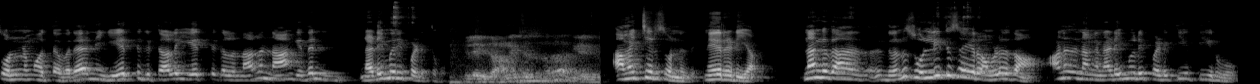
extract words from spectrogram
சொன்னோமோ தவிர நீங்க ஏத்துக்கிட்டாலும் ஏத்துக்கலனாலும் நாங்க இதை நடைமுறைப்படுத்துவோம். அமைச்சர் சொன்னதா? நேரடியா. நாங்க இத- வந்து சொல்லிட்டு செய்யறோம் அவ்வளவுதான். ஆனா நாங்க நடைமுறைப்படுத்தியே தீருவோம்.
